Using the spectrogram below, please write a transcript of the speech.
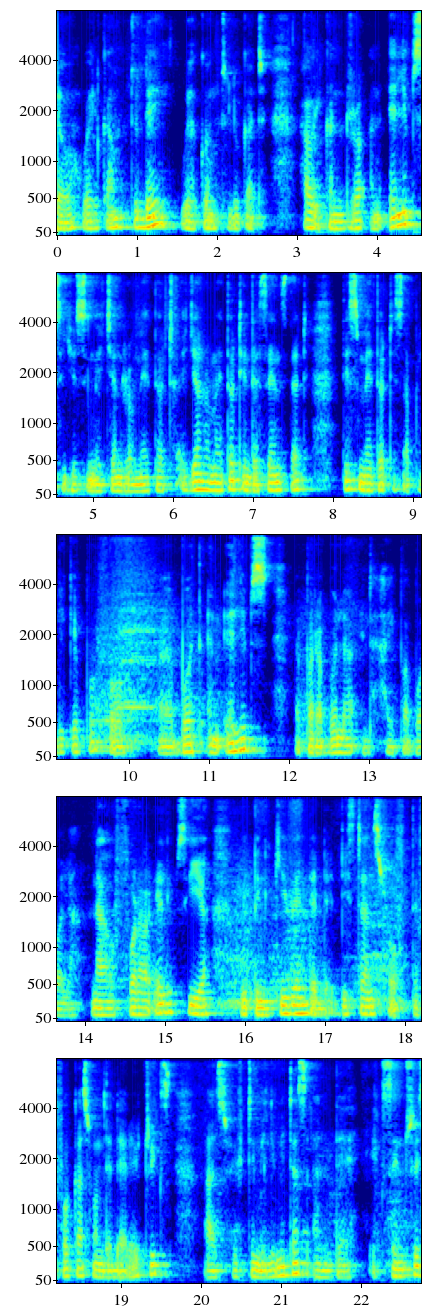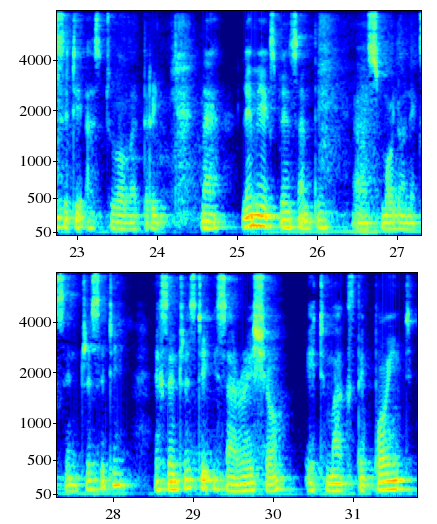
Hello, welcome. Today we are going to look at how we can draw an ellipse using a general method. A general method in the sense that this method is applicable for uh, both an ellipse, a parabola and hyperbola. Now for our ellipse here, we've been given the, the distance of the focus from the directrix as 50 millimeters and the eccentricity as 2 over 3. Now let me explain something uh, small on eccentricity. Eccentricity is a ratio. It marks the point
